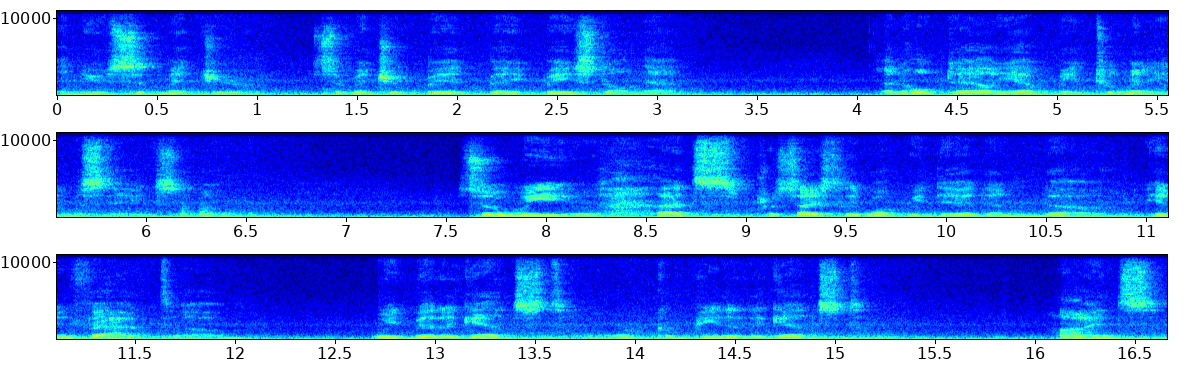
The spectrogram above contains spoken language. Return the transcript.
And you submit your, submit your bid ba- based on that, and hope to hell you haven't made too many mistakes, you know? So we, that's precisely what we did, and uh, in fact, um, we bid against, or competed against Hines,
